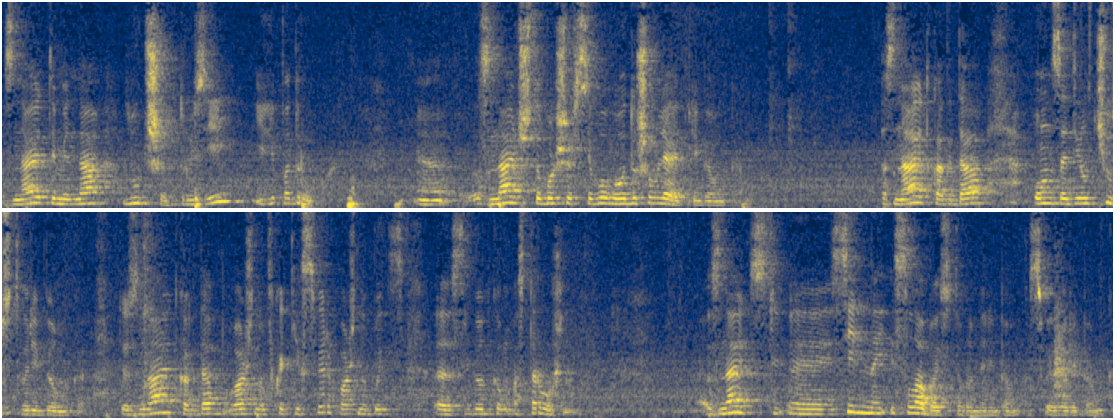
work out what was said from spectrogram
Знают имена лучших друзей или подруг. Знают, что больше всего воодушевляет ребенка знают, когда он задел чувство ребенка. То есть знают, когда важно, в каких сферах важно быть э, с ребенком осторожным. Знают э, сильные и слабые стороны ребенка, своего ребенка.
